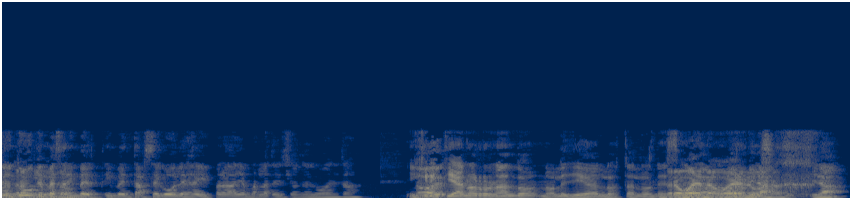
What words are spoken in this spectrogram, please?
Romario tuvo que empezar a inventarse goles ahí para llamar la atención en el 90. Y No, Cristiano Ronaldo no le llegan los talones. Pero No, bueno, no, no, bueno, no. mira, bueno. mira.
